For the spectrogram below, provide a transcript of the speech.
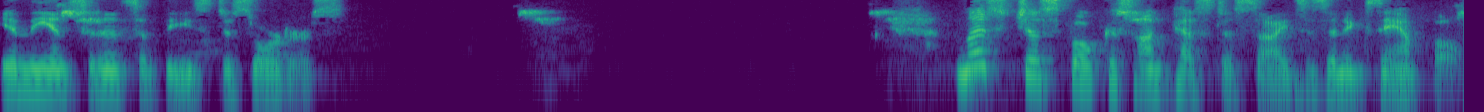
in the incidence of these disorders. Let's just focus on pesticides as an example.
